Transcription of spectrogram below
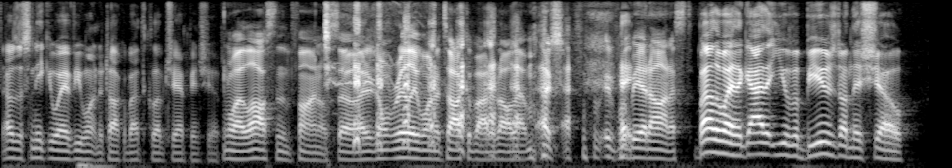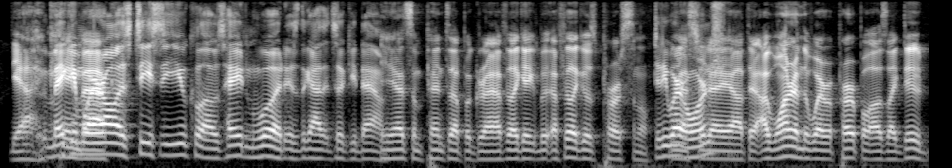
That was a sneaky way of you wanting to talk about the club championship. Well, I lost in the final, so I don't really want to talk about it all that much. If we're being honest. By the way, the guy that you've abused on this show, Yeah, make him wear all his TCU clothes. Hayden Wood is the guy that took you down. He had some pent up aggression. I feel like it, I feel like it was personal. Did he wear orange? out there? I wanted him to wear a purple. I was like, dude,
